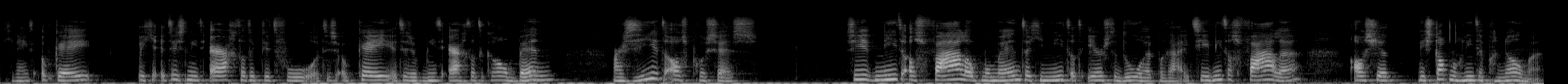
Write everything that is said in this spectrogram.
Dat je denkt: oké, weet je, het is niet erg dat ik dit voel. Het is oké, het is ook niet erg dat ik er al ben. Maar zie het als proces. Zie het niet als falen op het moment dat je niet dat eerste doel hebt bereikt. Zie het niet als falen als je die stap nog niet hebt genomen.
